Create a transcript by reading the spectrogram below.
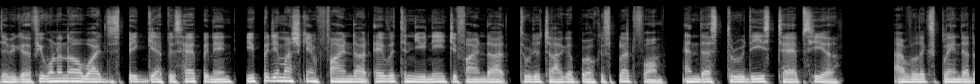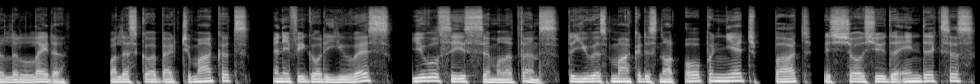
there we go. If you want to know why this big gap is happening, you pretty much can find out everything you need to find out through the Tiger Brokers platform. And that's through these tabs here. I will explain that a little later. But let's go back to markets. And if you go to US, you will see similar things. The US market is not open yet, but it shows you the indexes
